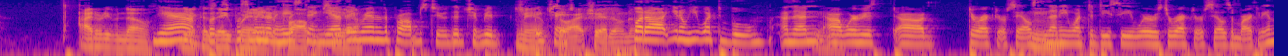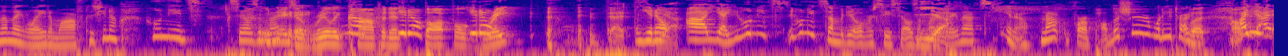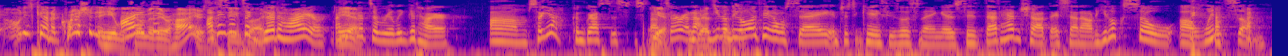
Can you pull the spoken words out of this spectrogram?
I don't even know. Yeah, because but they ran into Hastings. problems, Yeah, they ran into problems too. Ch- big, Yeah, big change. so actually, I don't know. But uh, you know, he went to Boom, and then uh, Mm-hmm. where he was uh, director of sales, and then he went to DC, where he was director of sales and marketing, and then they laid him off because you know who needs sales and Who needs a really No, competent, thoughtful, great? that, You know, yeah. uh, yeah, you who needs who needs somebody to oversee sales and Yeah. marketing? That's you know, not for a publisher. What are you talking But about? Oni, Oni's kind of crushing it here with I some of think- their hires. I think that's a like. good hire. I Yeah. think that's a really good hire. Um, so yeah, congrats to Spencer. Yeah, and uh, congrats, you know, the only thing I will say, just in case he's listening, is that, that headshot they sent out. He looks so uh, winsome.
